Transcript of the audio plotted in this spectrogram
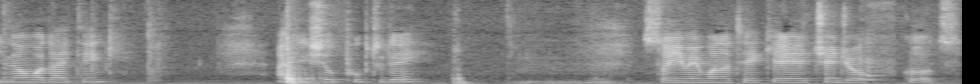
You know what I think? I think she'll poop today. So you may want to take a change of clothes.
